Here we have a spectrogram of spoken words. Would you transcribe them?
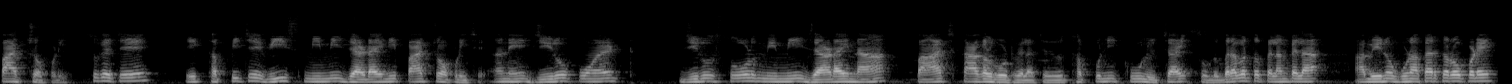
પાંચ ચોપડી. શું કહે છે? એક થપ્પી છે, વીસ મીમી જાડાઈની પાંચ ચોપડી છે અને જીરો પોઈન્ટ જીરો સોળ મીમી જાડાઈના પાંચ કાગળ ગોઠવેલા છે. તો થપ્પુની કુલ ઊંચાઈ શોધો. બરાબર? તો પહેલાં પહેલાં આ બેનો ગુણાકાર કરવો પડે,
